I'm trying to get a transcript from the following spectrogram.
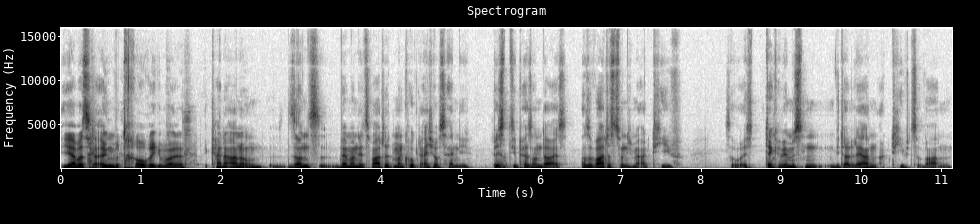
Ja, aber es ist ja irgendwo traurig, weil, keine Ahnung, sonst, wenn man jetzt wartet, man guckt eigentlich aufs Handy, bis Ja. die Person da ist. Also wartest du nicht mehr aktiv. So, ich denke, wir müssen wieder lernen, aktiv zu warten.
